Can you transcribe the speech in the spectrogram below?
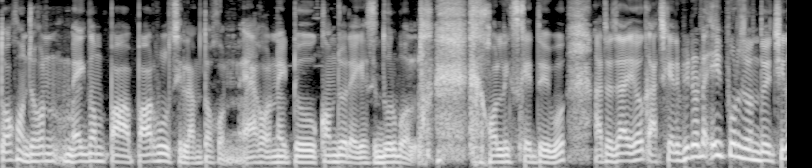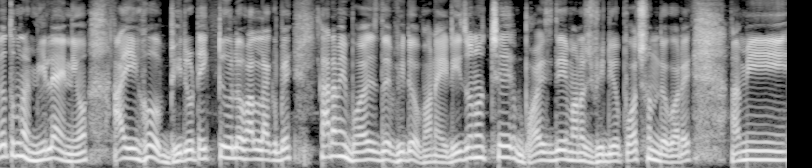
তখন যখন একদম পাওয়ারফুল ছিলাম তখন, এখন একটু কমজোর হয়ে গেছে, দুর্বল। হরলিক্স খাইতে হইব। আচ্ছা যাই হোক, আজকের ভিডিওটা এই পর্যন্তই ছিল, তোমরা মিলাই নিও। আই হোপ ভিডিওটা একটু হলেও ভালো লাগবে। আর আমি ভয়েস দিয়ে ভিডিও বানাই। রিজন হচ্ছে ভয়েস দিয়ে মানুষ ভিডিও পছন্দ করে। আমি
